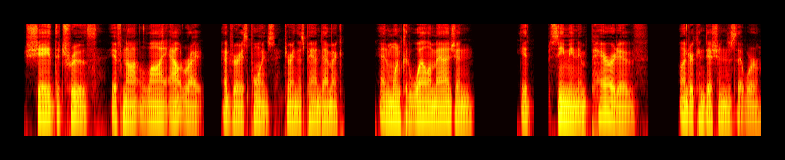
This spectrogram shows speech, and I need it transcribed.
shade the truth, if not lie outright at various points during this pandemic. And one could well imagine seeming imperative under conditions that were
